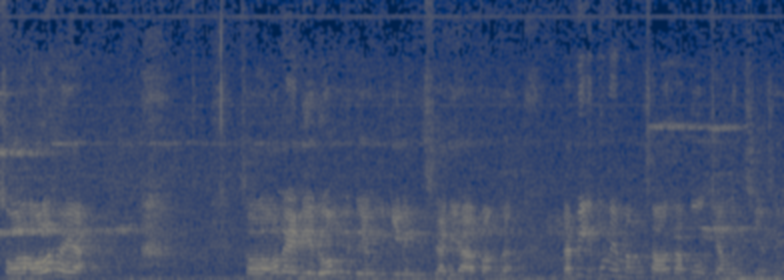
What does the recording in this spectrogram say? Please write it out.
Seolah-olah kayak seolah-olah kayak dia doang gitu yang mikirin syariah apa enggak tapi itu memang salah satu challenge-nya sih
